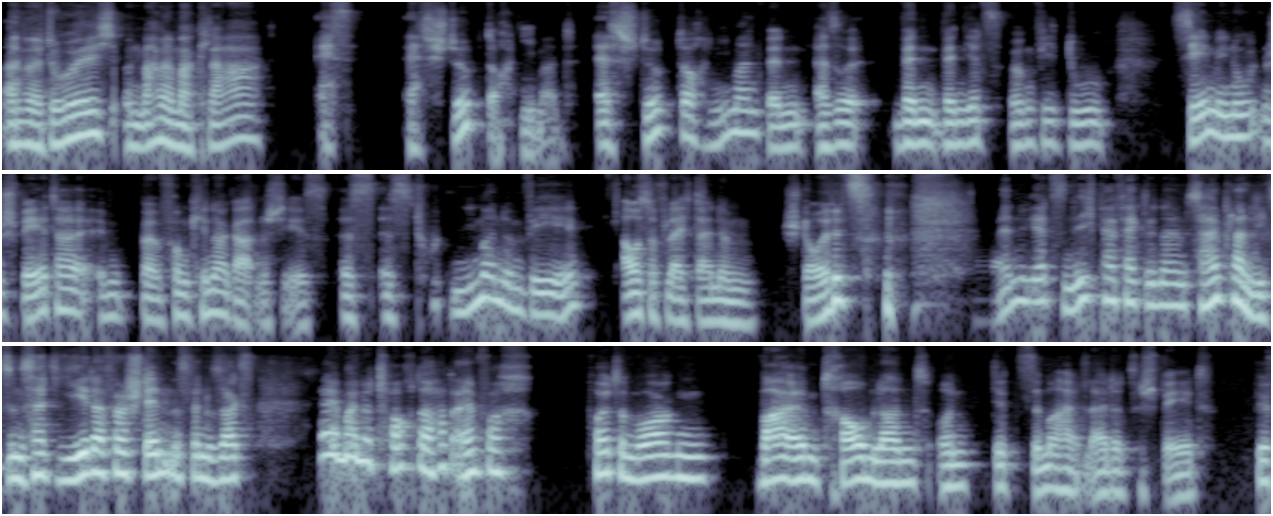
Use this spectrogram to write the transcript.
einmal durch und mach mir mal klar, es, es stirbt doch niemand. Es stirbt doch niemand, wenn, also wenn, wenn jetzt irgendwie du zehn Minuten später im, vom Kindergarten stehst. Es, es tut niemandem weh, außer vielleicht deinem Stolz, wenn du jetzt nicht perfekt in deinem Zeitplan liegst. Und es hat jeder Verständnis, wenn du sagst, hey, meine Tochter hat einfach heute Morgen war im Traumland und jetzt sind wir halt leider zu spät. Wir,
